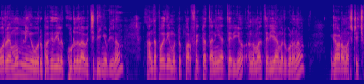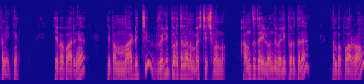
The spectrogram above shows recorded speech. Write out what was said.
ஒரு எம்எம் நீங்கள் ஒரு பகுதியில் கூடுதலாக வச்சுட்டீங்க அப்படின்னா அந்த பகுதி மட்டும் பர்ஃபெக்டாக தனியாக தெரியும். அந்த மாதிரி தெரியாமல் இருக்கணும்னா கவனமாக ஸ்டிச் பண்ணிக்கங்க. இப்போ பாருங்கள் இப்போ மடித்து வெளிப்புறத்தில் நம்ம ஸ்டிச் பண்ணணும். அமுது தையல் வந்து வெளிப்புறத்தில் நம்ம போடுறோம்.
